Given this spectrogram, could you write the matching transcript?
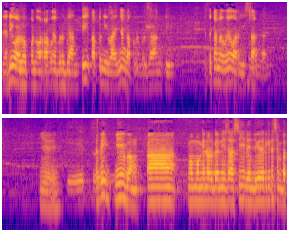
Jadi walaupun orangnya berganti, tapi nilainya nggak pernah berganti. Itu kan namanya warisan kan. Iya. iya. Gitu. Tapi gini bang, eh, ngomongin organisasi dan juga tadi kita sempat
